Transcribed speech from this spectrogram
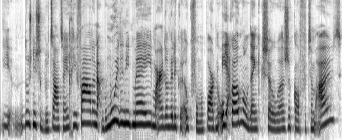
die, doe eens niet zo brutaal tegen je vader. Nou, bemoei er niet mee, maar dan wil ik ook voor mijn partner Ja. opkomen. Dan denk ik zo, eh, ze kaffert hem uit.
